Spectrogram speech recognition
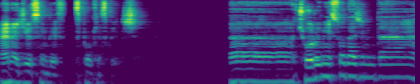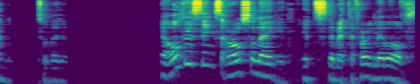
manage using this spoken speech. Uh, 졸음이 쏟아진다, 쏟아졌다. Yeah, all these things are also like it's the metaphoric level of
